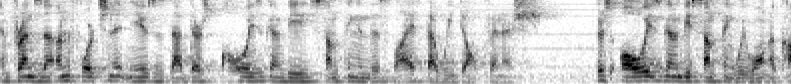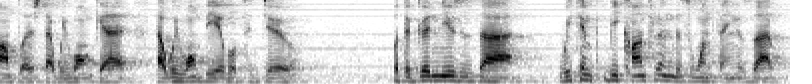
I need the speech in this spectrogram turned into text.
And friends, the unfortunate news is that there's always going to be something in this life that we don't finish. There's always going to be something we won't accomplish, that we won't get, that we won't be able to do. But the good news is that we can be confident in this one thing is that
